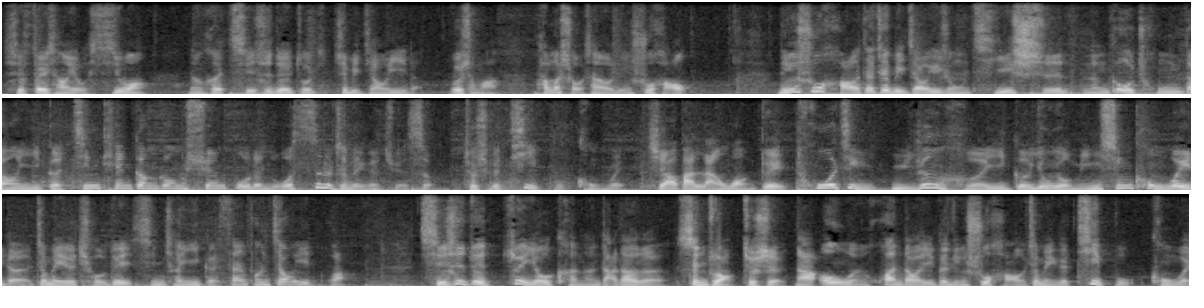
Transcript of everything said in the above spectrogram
是非常有希望能和骑士队做这笔交易的。为什么？他们手上有林书豪，林书豪在这笔交易中其实能够充当一个今天刚刚宣布的罗斯的这么一个角色，就是个替补控卫。只要把篮网队拖进与任何一个拥有明星控卫的这么一个球队形成一个三方交易的话。骑士队最有可能达到的现状就是拿欧文换到一个林书豪这么一个替补控卫，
